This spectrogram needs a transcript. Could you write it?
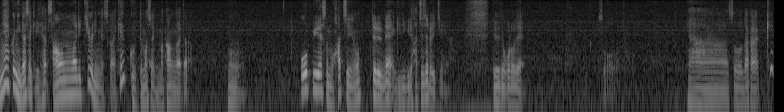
202打席で3割9厘ですから、ね、結構打ってますよね今考えたら。うん。OPS も8に乗ってるね。ギリギリ801っていうところで。そう。いやそう。だから結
